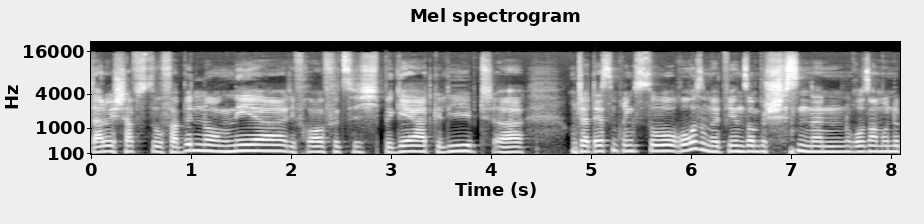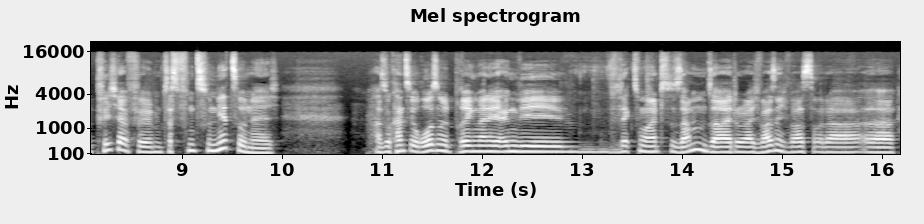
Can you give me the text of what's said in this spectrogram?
dadurch schaffst du Verbindung, Nähe, die Frau fühlt sich begehrt, geliebt, äh, und stattdessen bringst du Rosen mit, wie in so einem beschissenen Rosamunde Pilcher-Film. Das funktioniert so nicht. Also kannst du Rosen mitbringen, wenn ihr irgendwie sechs Monate zusammen seid oder ich weiß nicht was oder äh,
